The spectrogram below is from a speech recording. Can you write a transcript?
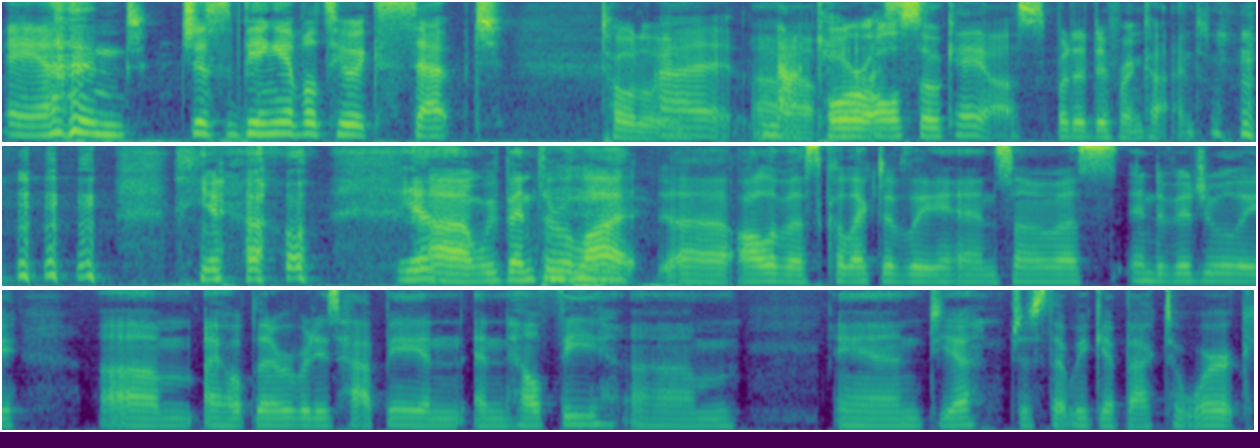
and just being able to accept Totally, Uh, not or chaos. also chaos, but a different kind. you know, Yeah. uh, we've been through a lot, uh, all of us collectively, and some of us individually. Um, I hope that everybody's happy and and healthy. Um, and yeah, just that we get back to work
